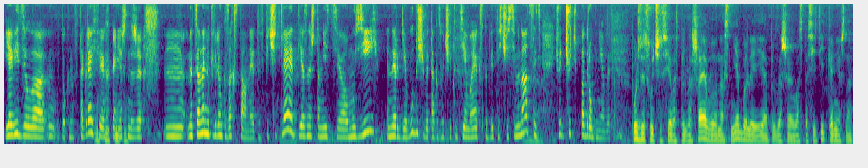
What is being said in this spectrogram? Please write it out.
я видела, ну, только на фотографиях, конечно же, национальный павильон Казахстана. Это впечатляет. Я знаю, что там есть э, музей «Энергия будущего», так звучит и тема Экспо 2017. Чуть-чуть подробнее об этом. Пользуясь случаем, я вас приглашаю, вы у нас не были, я приглашаю вас посетить, конечно,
